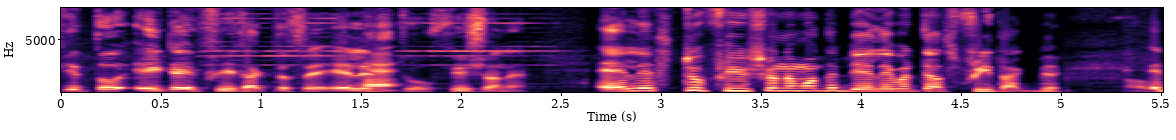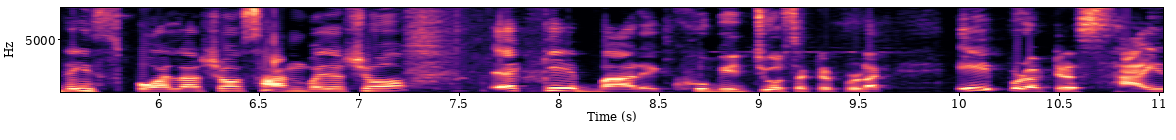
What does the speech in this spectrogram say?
কি তো এইটাই ফ্রি থাকতেছে এল এস টু ফিউশনে এল এস টু ফিউশনের মধ্যে ডেলিভারি চার্জ ফ্রি থাকবে। এটা স্পয়লার সহ সানবাজার সহ একেবারে খুবই জোস একটা প্রোডাক্ট এই প্রোডাক্টের সাইজ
